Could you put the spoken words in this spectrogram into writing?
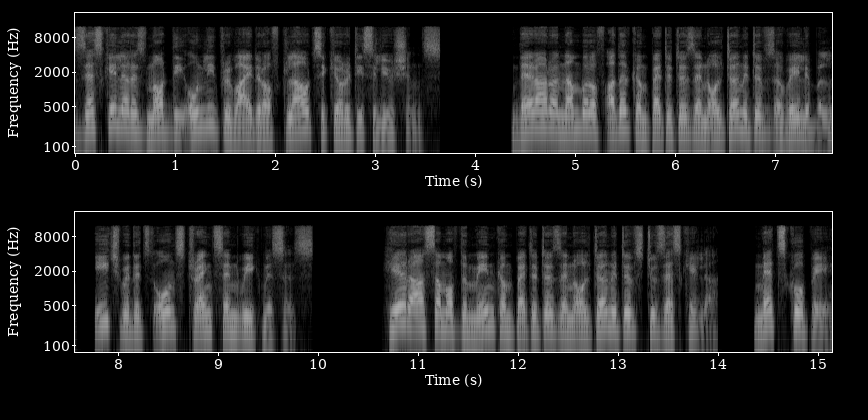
Zscaler is not the only provider of cloud security solutions. There are a number of other competitors and alternatives available, each with its own strengths and weaknesses. Here are some of the main competitors and alternatives to Zscaler. Netskope.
